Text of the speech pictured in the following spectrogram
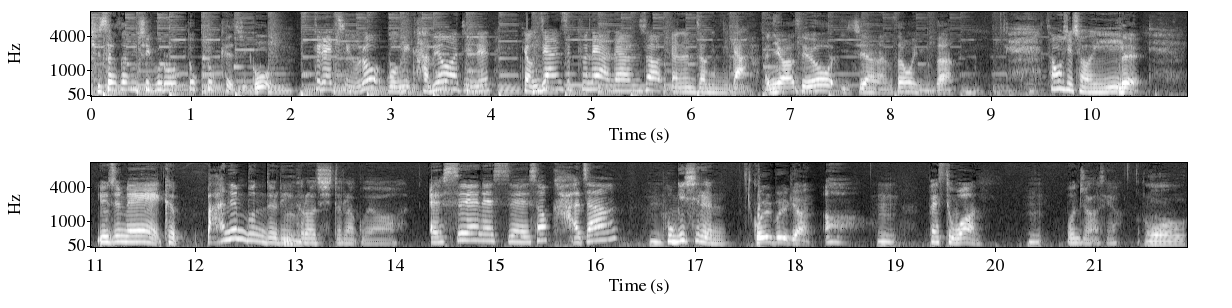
시사상식으로 똑똑해지고 스트레칭으로 몸이 가벼워지는 경제 한 스푼의 아나운서 연은정입니다. 안녕하세요 이지한 안상호입니다. 성우 씨 저희 네, 요즘에 그 많은 분들이 음. 그러시더라고요. SNS에서 가장 음. 보기 싫은 꼴불견. 어, 음, 베스트 원. 음. 뭔 줄 아세요? 어,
